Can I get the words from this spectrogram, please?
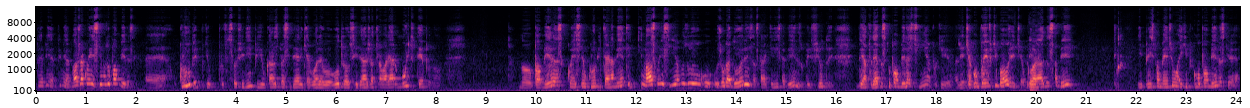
primeiro, nós já conhecíamos o Palmeiras, né? é, o clube, porque o professor Felipe e o Carlos Pracidelli, que agora é o outro auxiliar, já trabalharam muito tempo no, no Palmeiras, conheciam o clube internamente e nós conhecíamos o, o, os jogadores, as características deles, o perfil de, de, atletas que o Palmeiras tinha, porque a gente acompanha futebol, a gente é obrigado claro. a saber, e principalmente uma equipe como o Palmeiras, que é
